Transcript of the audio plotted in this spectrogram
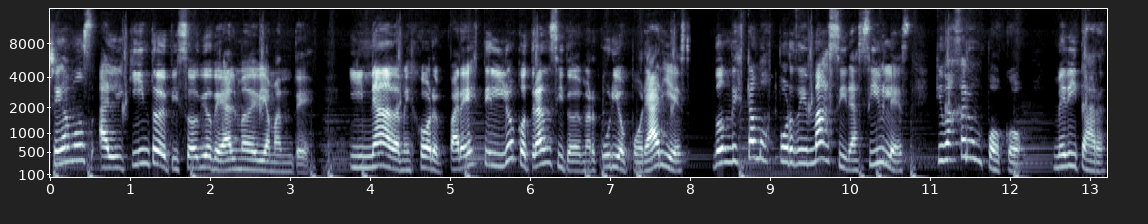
Llegamos al quinto episodio de Alma de Diamante. Y nada mejor para este loco tránsito de Mercurio por Aries, donde estamos por demás irascibles, que bajar un poco, meditar,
